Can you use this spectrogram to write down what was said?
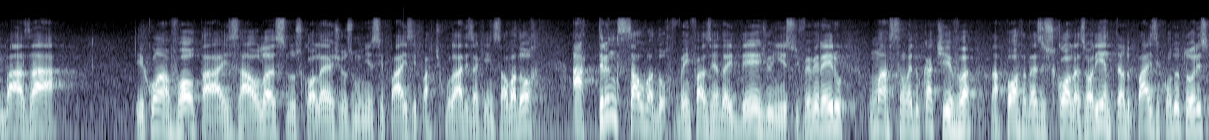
Bazar. E com a volta às aulas nos colégios municipais e particulares aqui em Salvador, a Trans Salvador vem fazendo aí desde o início de fevereiro uma ação educativa na porta das escolas, orientando pais e condutores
